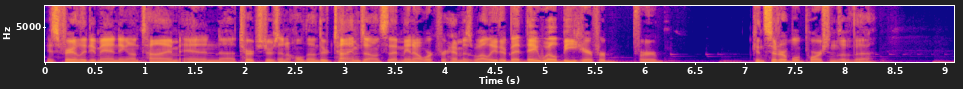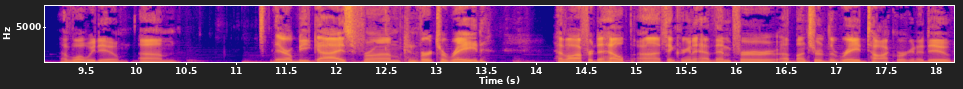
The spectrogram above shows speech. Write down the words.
is fairly demanding on time, and uh, Terpster's in a whole other time zone, so that may not work for him as well either. But they will be here for for considerable portions of the of what we do. Um, there'll be guys from Convert to Raid have offered to help. Uh, I think we're going to have them for a bunch of the raid talk we're going to do.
